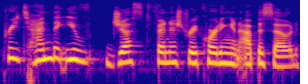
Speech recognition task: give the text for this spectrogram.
pretend that you've just finished recording an episode.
